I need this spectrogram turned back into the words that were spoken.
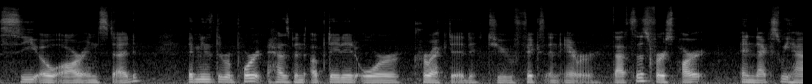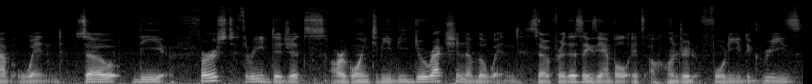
COR instead, it means the report has been updated or corrected to fix an error. That's this first part. And next we have wind. So the first three digits are going to be the direction of the wind. So for this example, it's 140 degrees.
